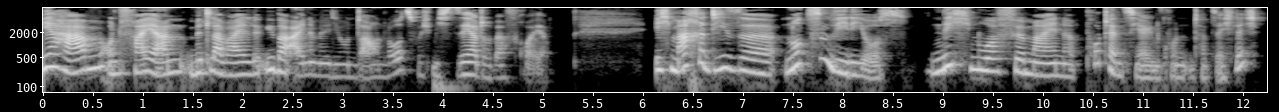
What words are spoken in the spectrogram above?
Wir haben und feiern mittlerweile über eine Million Downloads, wo ich mich sehr darüber freue. Ich mache diese Nutzenvideos nicht nur für meine potenziellen Kunden tatsächlich,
